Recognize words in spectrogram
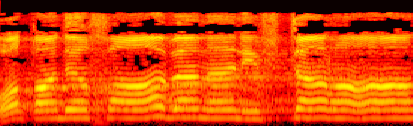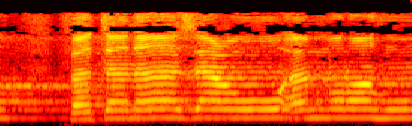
وقد خاب من افترى فتنازعوا أمرهم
